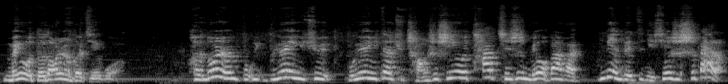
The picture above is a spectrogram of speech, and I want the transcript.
没有得到任何结果。很多人不不愿意去，不愿意再去尝试，是因为他其实没有办法面对自己先是失败了，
